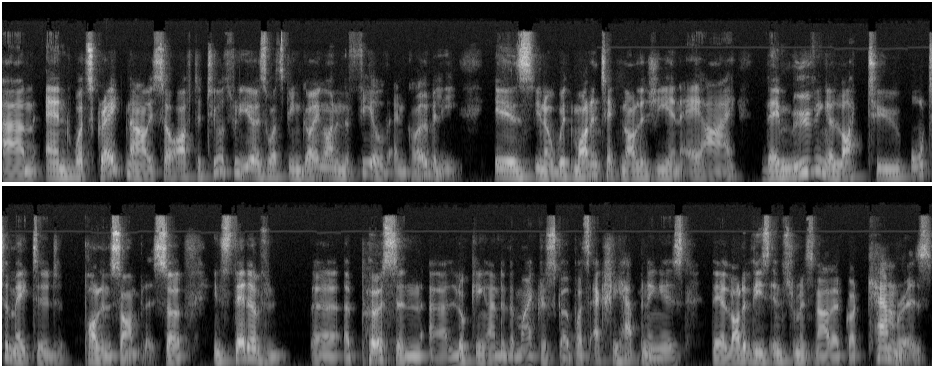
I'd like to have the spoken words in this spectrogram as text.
Um, and what's great now is so after two or three years what's been going on in the field and globally is you know with modern technology and ai they're moving a lot to automated pollen samplers. So instead of uh, a person uh, looking under the microscope, what's actually happening is there are a lot of these instruments now that've got cameras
